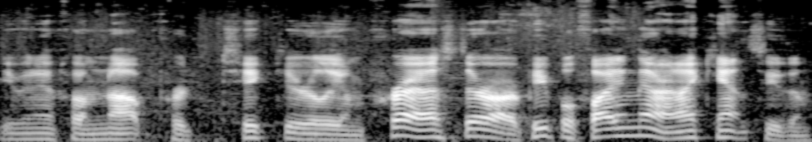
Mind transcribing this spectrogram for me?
Even if I'm not particularly impressed, there are people fighting there and I can't see them.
